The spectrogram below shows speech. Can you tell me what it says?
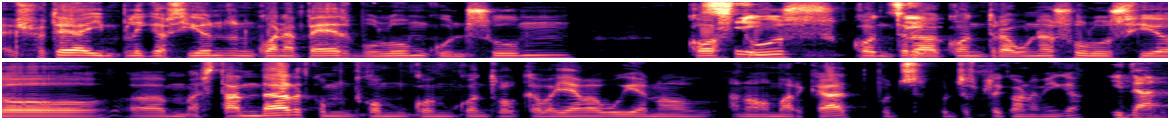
això té implicacions en quant a pes, volum, consum, costos sí. contra, Sí. contra una solució um, estàndard, com, com, com contra el que veiem avui en el, en el mercat. Pots, pots explicar una mica? I tant.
